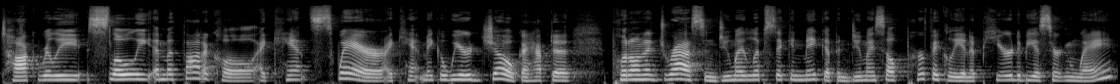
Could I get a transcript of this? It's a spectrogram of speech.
talk really slowly and methodical. I can't swear. I can't make a weird joke. I have to put on a dress and do my lipstick and makeup and do myself perfectly and appear to be a certain way.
